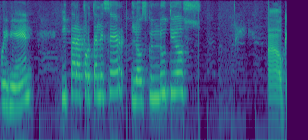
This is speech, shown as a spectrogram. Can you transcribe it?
Muy bien. Y para fortalecer los glúteos, Ah, ok.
